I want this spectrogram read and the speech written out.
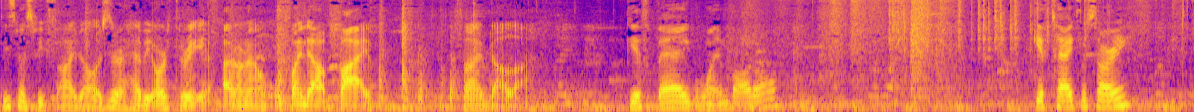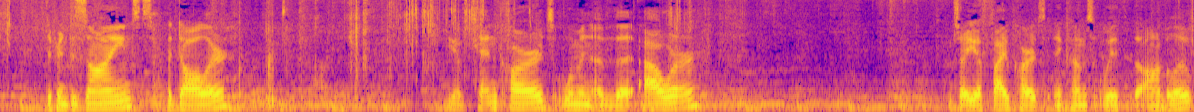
These must be five dollars. These are heavy or three. I don't know. We'll find out. Five. Five dollar. Gift bag, wine bottle. Gift tags, I'm sorry. Different designs, a dollar. You have 10 cards, Woman of the Hour. I'm sorry, you have five cards, and it comes with the envelope.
